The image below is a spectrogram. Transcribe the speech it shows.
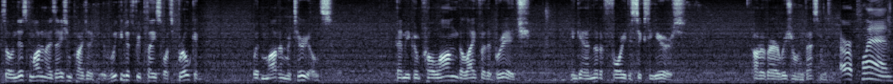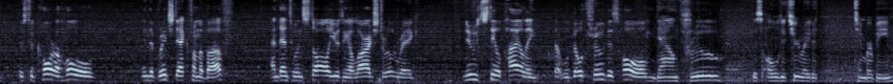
So in this modernization project, if we can just replace what's broken with modern materials, then we can prolong the life of the bridge and get another 40 to 60 years out of our original investment. Our plan is to core a hole in the bridge deck from above and then to install using a large drill rig new steel piling that will go through this hole down through this old deteriorated timber beam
